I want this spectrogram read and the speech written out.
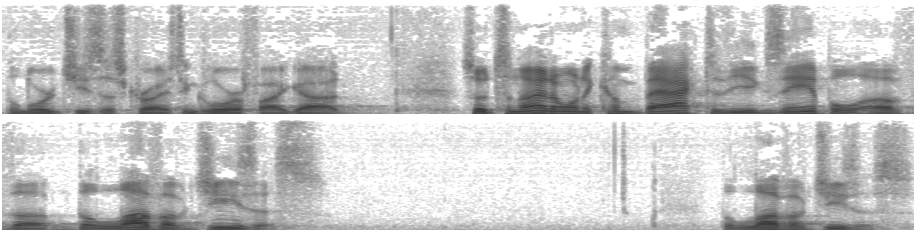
the Lord Jesus Christ and glorify God. So tonight I want to come back to the example of the, the love of Jesus the love of Jesus.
